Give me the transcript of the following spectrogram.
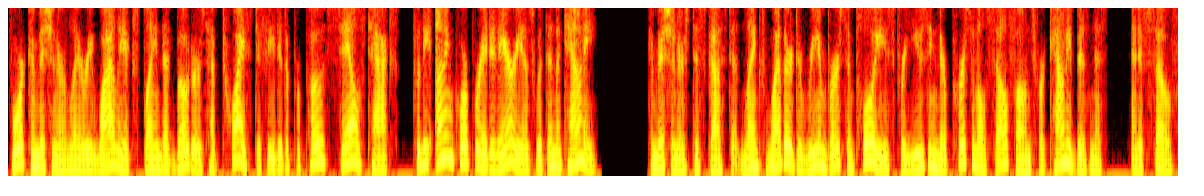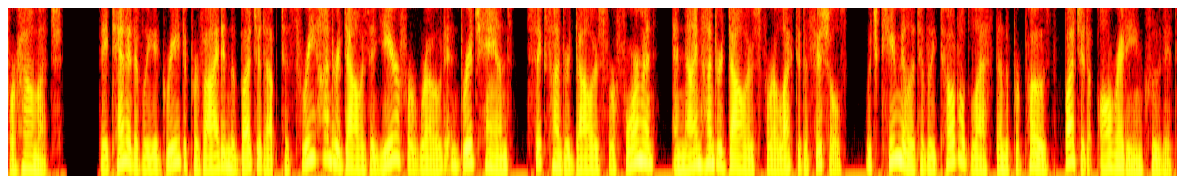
For Commissioner Larry Wiley explained that voters have twice defeated a proposed sales tax for the unincorporated areas within the county. Commissioners discussed at length whether to reimburse employees for using their personal cell phones for county business, and if so, for how much. They tentatively agreed to provide in the budget up to $300 a year for road and bridge hands, $600 for foremen, and $900 for elected officials, which cumulatively totaled less than the proposed budget already included.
